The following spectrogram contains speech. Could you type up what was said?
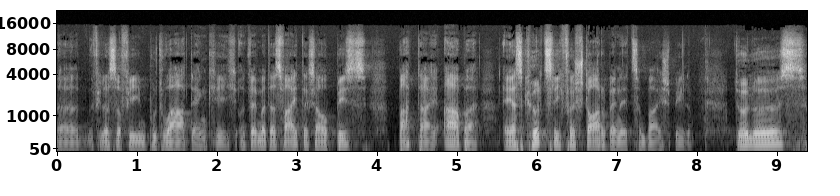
Äh, Philosophie im Boudoir, denke ich. Und wenn man das weiterschaut bis Bataille, aber erst kürzlich Verstorbene zum Beispiel. Deleuze.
